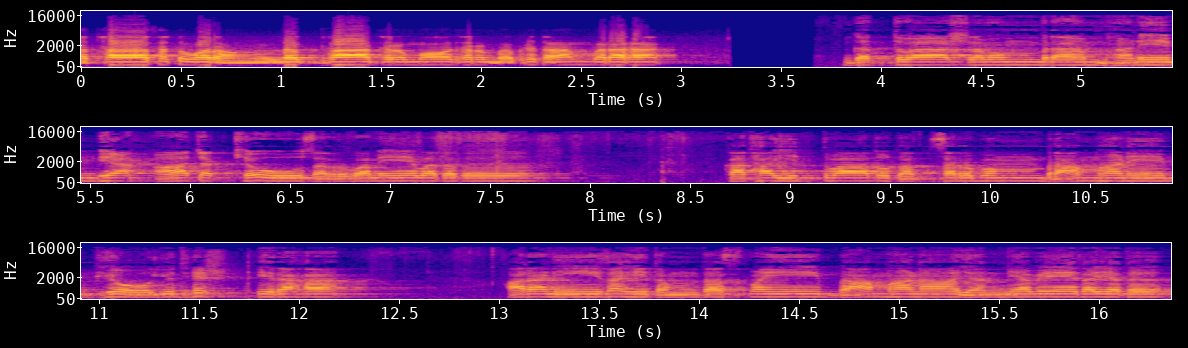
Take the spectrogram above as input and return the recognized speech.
तथा सत्वरम् लब्ध्वा धर्मो धर्मभृताम् वरः गत्वाश्रमम् ब्राह्मणेभ्य आचख्यौ सर्वमेव तत्। कथयित्वा तु तत्सर्वम् ब्राह्मणेभ्यो युधिष्ठिरः। अरणीसहितम् तस्मै ब्राह्मणाय न्यवेदयत्।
